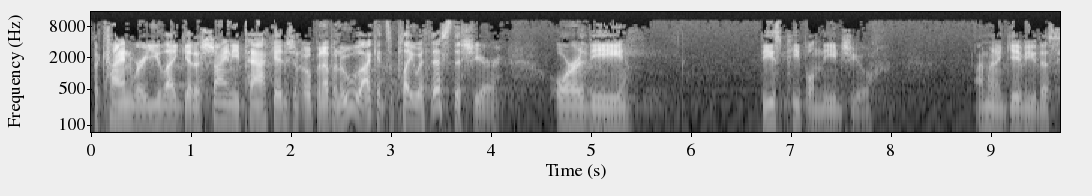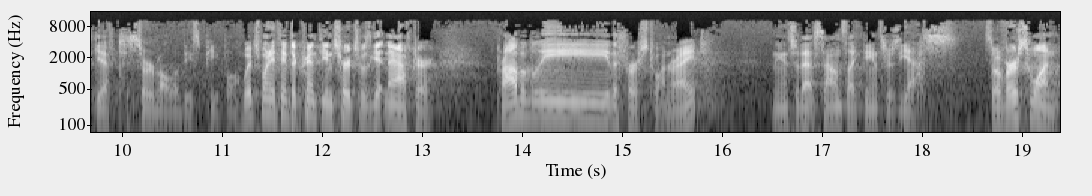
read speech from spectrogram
The kind where you like get a shiny package and open up and, ooh, I get to play with this this year. Or the, these people need you. I'm going to give you this gift to serve all of these people. Which one do you think the Corinthian church was getting after? Probably the first one, right? And the answer that sounds like the answer is yes. So verse 1.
